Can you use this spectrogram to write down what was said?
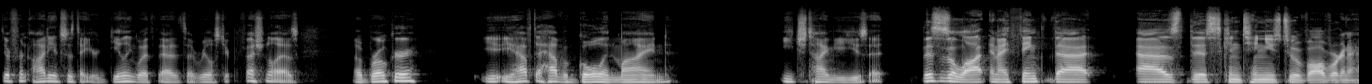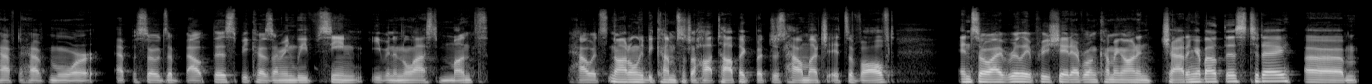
different audiences that you're dealing with as a real estate professional, as a broker. You, you have to have a goal in mind each time you use it. this is a lot and i think that as this continues to evolve we're going to have to have more episodes about this because i mean we've seen even in the last month how it's not only become such a hot topic but just how much it's evolved. And so i really appreciate everyone coming on and chatting about this today. Um,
